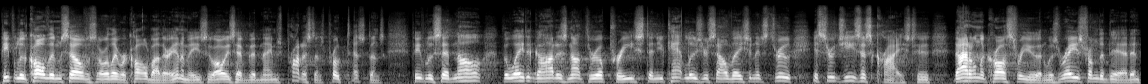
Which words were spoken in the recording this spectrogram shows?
people who called themselves, or they were called by their enemies, who always have good names, Protestants, Protestants, people who said, no, the way to God is not through a priest, and you can't lose your salvation. It's through, it's through Jesus Christ, who died on the cross for you and was raised from the dead. And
